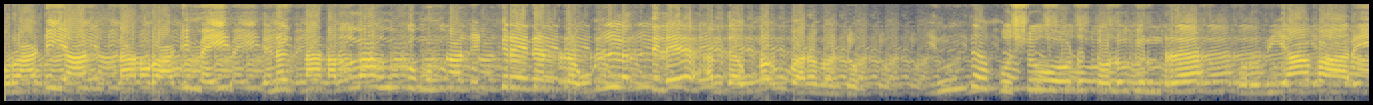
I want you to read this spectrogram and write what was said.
ஒரு அடியான் நான் ஒரு அடிமை எனக்கு நான் அல்லாஹ்வுக்கு முன்னால் நிற்கிறேன் என்ற உள்ளத்திலே அந்த உணர்வு வர வேண்டும். இந்த குஷுவோடு தொழுகின்ற ஒரு வியாபாரி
